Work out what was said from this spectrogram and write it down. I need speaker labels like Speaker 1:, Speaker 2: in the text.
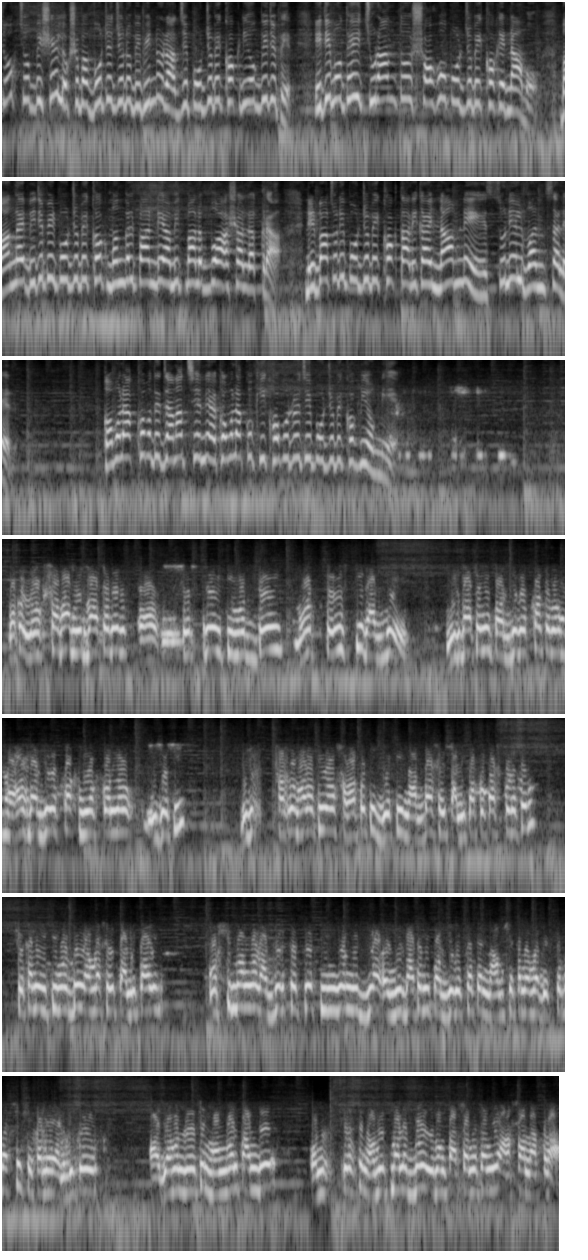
Speaker 1: চোখ চব্বিশে লোকসভা ভোটের জন্য বিভিন্ন রাজ্যে পর্যবেক্ষক নিয়োগ বিজেপির। ইতিমধ্যেই চূড়ান্ত সহ পর্যবেক্ষকের নামও। বাংলায় বিজেপির পর্যবেক্ষক মঙ্গল পাণ্ডে, অমিত মালব্য, আশা লাকড়া। নির্বাচনী পর্যবেক্ষক তালিকায় নাম নেই সুনীল বনসালের। কমলাক্ষ আমাদের জানাচ্ছেন, কমলাক্ষ, কি খবর রয়েছে পর্যবেক্ষক নিয়োগ নিয়ে?
Speaker 2: দেখো, লোকসভা নির্বাচনের ক্ষেত্রে ইতিমধ্যেই মোট তেইশটি রাজ্যে নির্বাচনী পর্যবেক্ষক এবং সহায়ক পর্যবেক্ষক নিয়োগ করল বিজেপি। সর্বভারতীয় সভাপতি জেপি নাড্ডা সেই তালিকা প্রকাশ করেছেন। সেখানে ইতিমধ্যেই আমরা সেই তালিকায় পশ্চিমবঙ্গ রাজ্যের ক্ষেত্রে তিনজন নির্বাচনী পর্যবেক্ষকের নাম সেখানে আমরা দেখতে পাচ্ছি। সেখানে একদিকে যেমন রয়েছেন মঙ্গল পাণ্ডে অন্যদিকে রয়েছেন অমিত মালব্য এবং তার সঙ্গে সঙ্গে আশা লাকড়া।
